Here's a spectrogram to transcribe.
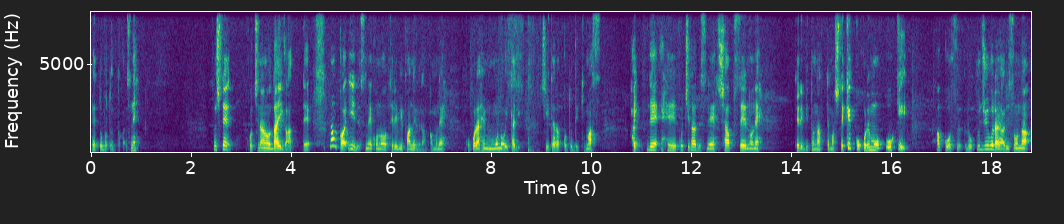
ペットボトルとかですね。そして、こちらの台があって、なんかいいですね。このテレビパネルなんかもね。ここら辺も物を置いたりしていただくことできます。はい。で、えー、こちらですね。シャープ製のね、テレビとなってまして、結構これも大きいアコース60ぐらいありそうな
